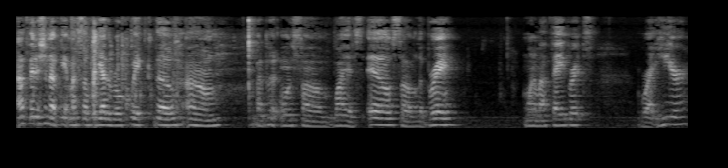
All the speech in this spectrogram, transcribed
I'm finishing up getting myself together real quick, though. Um, I'm about to put on some YSL, some Libre. One of my favorites right here.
